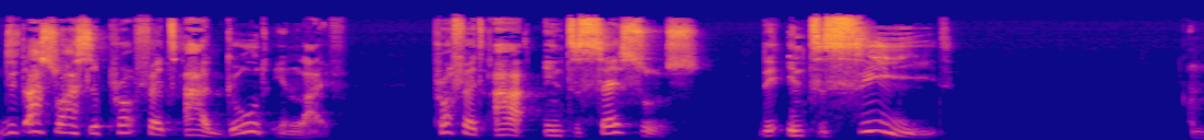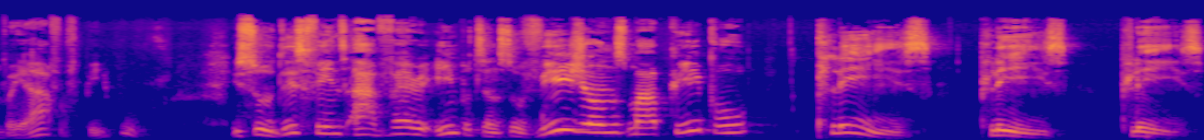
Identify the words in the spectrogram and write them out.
That's why I say prophets are good in life. Prophets are intercessors, they intercede on behalf of people. You see, these things are very important. So, visions, my people, please, please, please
